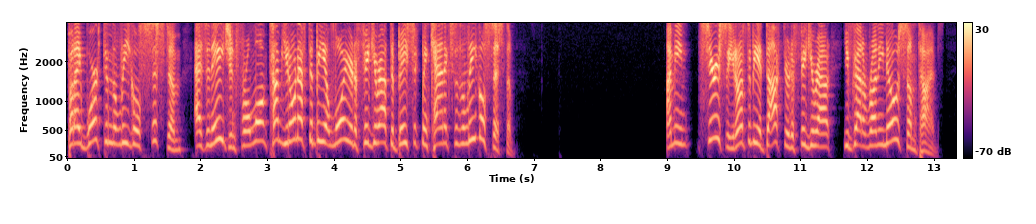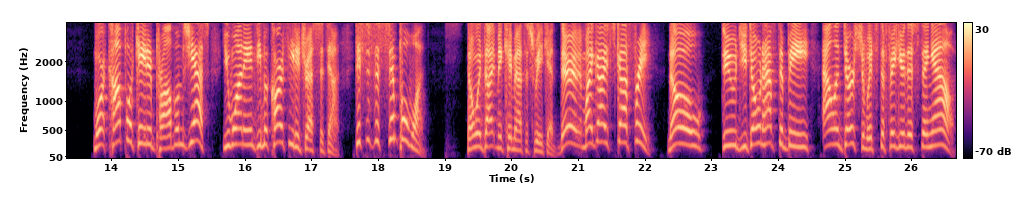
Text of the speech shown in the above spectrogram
but I worked in the legal system as an agent for a long time. You don't have to be a lawyer to figure out the basic mechanics of the legal system. I mean, seriously, you don't have to be a doctor to figure out you've got a runny nose sometimes. More complicated problems, yes. You want Andy McCarthy to dress it down. This is a simple one. No indictment came out this weekend. There, my guy's scot free. No, dude, you don't have to be Alan Dershowitz to figure this thing out.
